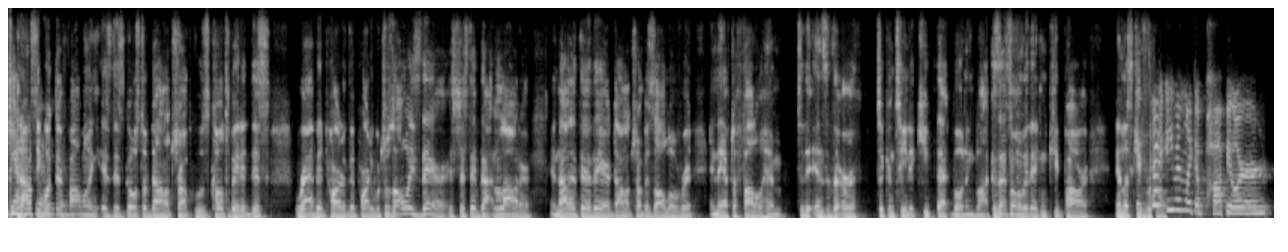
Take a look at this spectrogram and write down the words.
Yeah, and honestly, yeah, what they're do. following is this ghost of Donald Trump, who's cultivated this rabid part of the party, which was always there. It's just they've gotten louder, and now that they're there, Donald Trump is all over it, and they have to follow him to the ends of the earth to continue to keep that voting block, because that's the only way they can keep power. And let's keep. Is that even like a popular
